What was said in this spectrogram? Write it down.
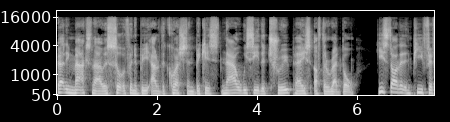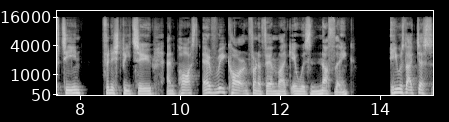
betting Max now is sort of going to be out of the question because now we see the true pace of the Red Bull. He started in P15, finished P2, and passed every car in front of him like it was nothing. He was like just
